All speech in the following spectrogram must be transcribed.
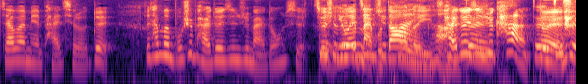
在外面排起了队，就他们不是排队进去买东西，就是因为买不到了，排队进去看，对，就是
